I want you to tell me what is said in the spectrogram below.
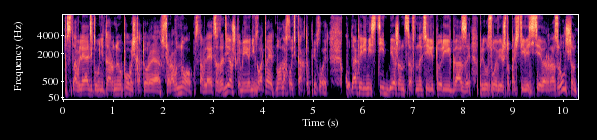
поставлять гуманитарную помощь, которая все равно поставляется задержками, ее не хватает, но она хоть как-то приходит. Куда переместить беженцев на территории Газы при условии, что почти весь север разрушен,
